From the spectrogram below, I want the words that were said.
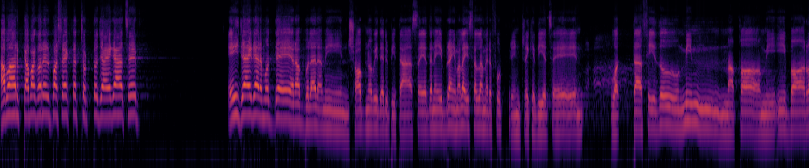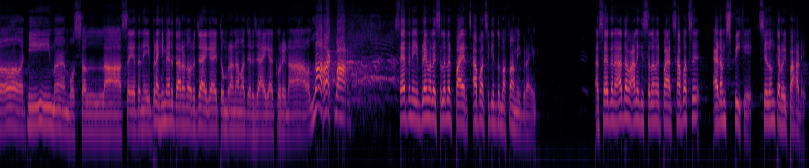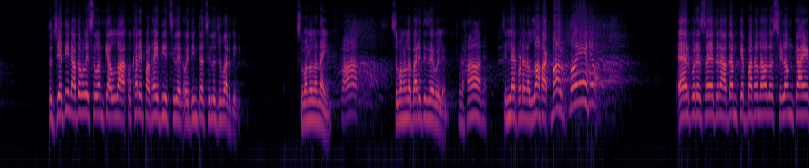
আবার কাবা ঘরের পাশে একটা ছোট্ট জায়গা আছে। এই জায়গার মধ্যে রাব্বুল আলামিন সব নবীদের পিতা সৈয়দনা ইব্রাহিম আলাইহিস সালামের ফুটপ্রিন্ট রেখে দিয়েছেন। ইব্রাহিমের দাঁড়ানোর জায়গায় তোমরা নামাজের জায়গা করে না আল্লাহু আকবার! সৈয়দনা ইব্রাহিম আলাইহিস সালামের পায়ের ছাপ আছে কিন্তু মাকাম ইব্রাহিম। আর সৈয়দনা আদম আলাইহিস সালামের পায়ের ছাপ আছে অ্যাডাম স্পিকে শ্রীলঙ্কার ওই পাহাড়ে। তো যেদিন আদম আলাইহিস সালামকে আল্লাহ ওখানে পাঠাই দিয়েছিলেন ওই দিনটা ছিল জুমার দিন। সুবহানাল্লাহ নাই? সুবহানাল্লাহ বাড়িতে যাই বললেন চিল্লায় পড়েন আল্লাহ আকবার। এরপরে সৈয়দনা আদমকে পাঠানো হলো শ্রীলঙ্কায়।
